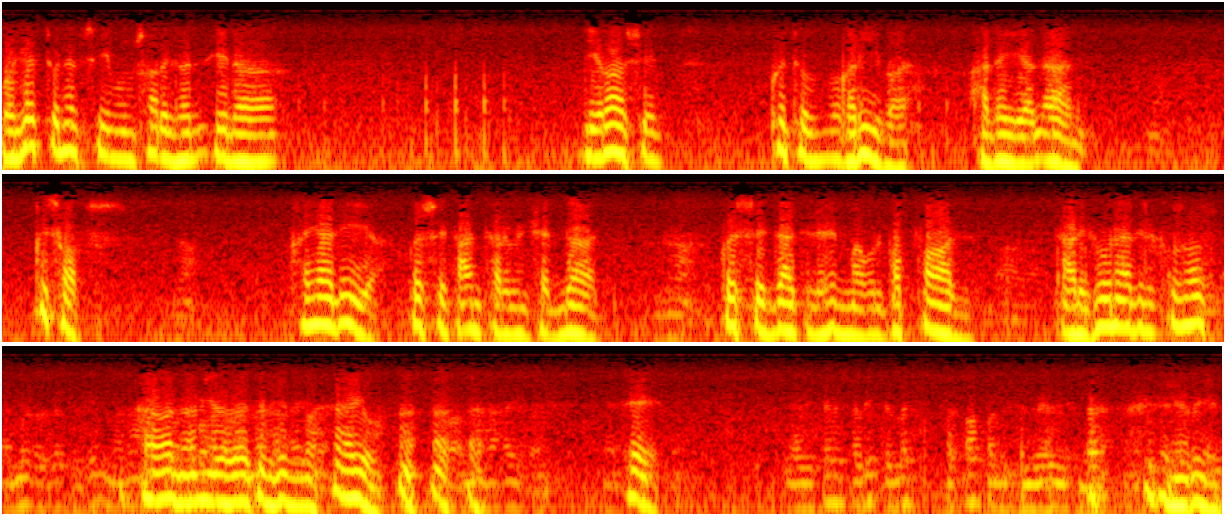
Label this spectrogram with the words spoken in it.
وجدت نفسي منصرفا إلى دراسة كتب غريبة علي الآن. قصص خيالية قصة عنتر بن شداد قصة ذات الهمة والبطال. تعرفون هذه القصص؟ ها الأميرة ذات الهمة. أيوه. إيه. يعني كان شريك المسجد ثقافة جميل.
